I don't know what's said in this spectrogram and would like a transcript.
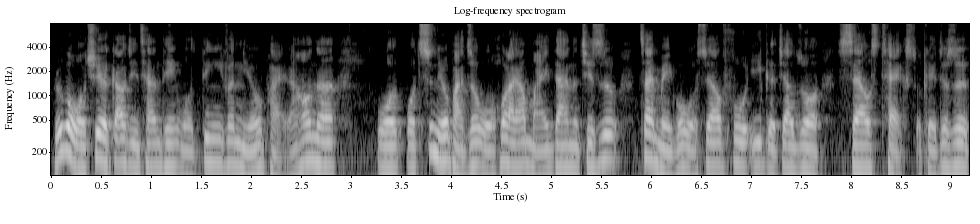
如果我去了高级餐厅，我订一份牛排，然后呢，我我吃牛排之后，我后来要埋单呢。其实，在美国我是要付一个叫做 sales tax，OK，就是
